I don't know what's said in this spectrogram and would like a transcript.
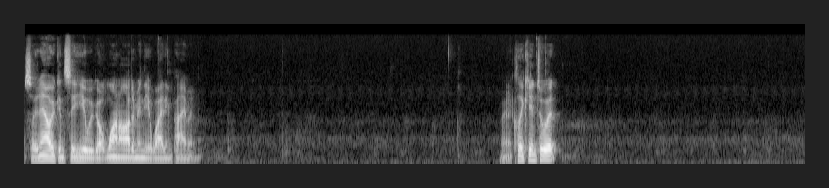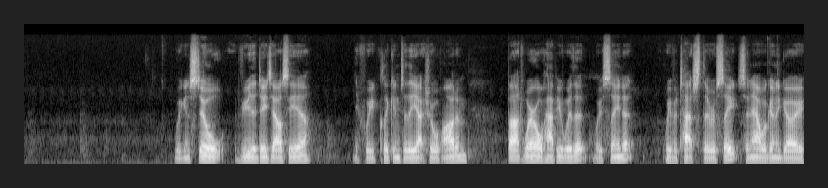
So now we can see here we've got one item in the awaiting payment. We're going to click into it. We can still view the details here if we click into the actual item, but we're all happy with it. We've seen it. We've attached the receipt. So now we're going to go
